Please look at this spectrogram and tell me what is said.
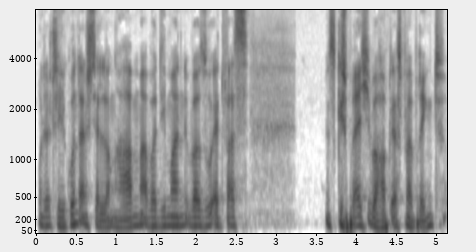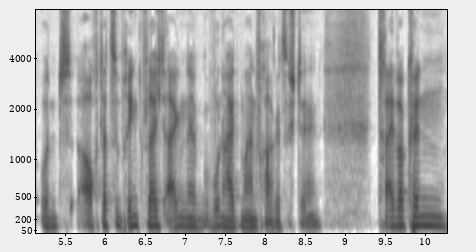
unterschiedliche Grundeinstellungen haben, aber die man über so etwas ins Gespräch überhaupt erstmal bringt und auch dazu bringt, vielleicht eigene Gewohnheiten mal in Frage zu stellen. Treiber können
